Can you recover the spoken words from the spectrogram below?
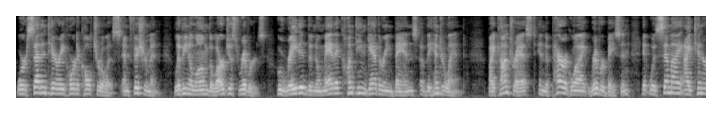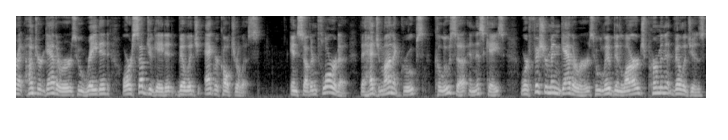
were sedentary horticulturalists and fishermen living along the largest rivers, who raided the nomadic hunting gathering bands of the hinterland. By contrast, in the Paraguay River Basin, it was semi itinerant hunter gatherers who raided or subjugated village agriculturalists. In southern Florida, the hegemonic groups, Calusa in this case, were fishermen gatherers who lived in large permanent villages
